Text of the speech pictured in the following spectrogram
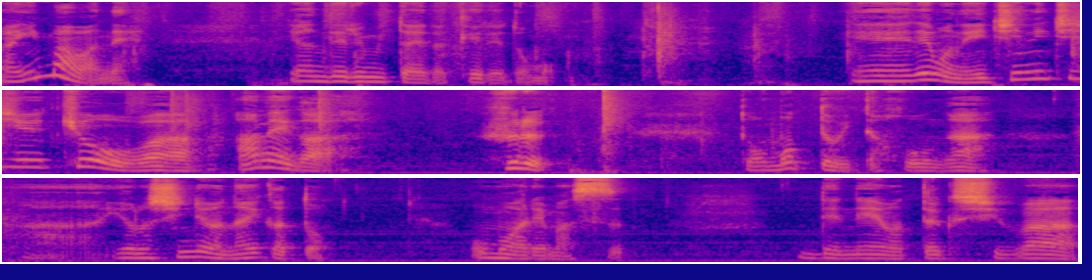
あ今はね止んでるみたいだけれども、えー、でもね一日中今日は雨が降ると思っておいた方がよろしいんではないかと思われます。でね私は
